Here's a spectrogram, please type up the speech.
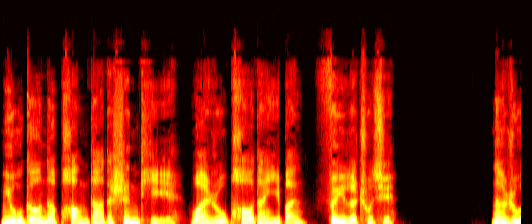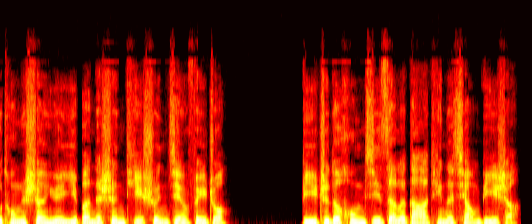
牛皋那庞大的身体宛如炮弹一般飞了出去，那如同山岳一般的身体瞬间飞撞，笔直的轰击在了大厅的墙壁上，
